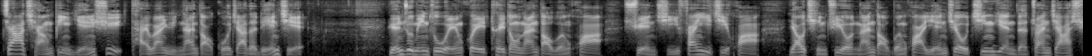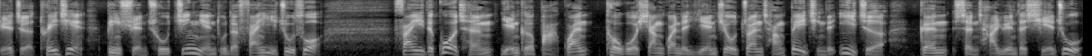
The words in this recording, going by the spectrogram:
加强并延续台湾与南岛国家的连结。原住民族委员会推动南岛文化选集翻译计划，邀请具有南岛文化研究经验的专家学者推荐，并选出今年度的翻译著作。翻译的过程严格把关，透过相关的研究专长背景的译者跟审查员的协助，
